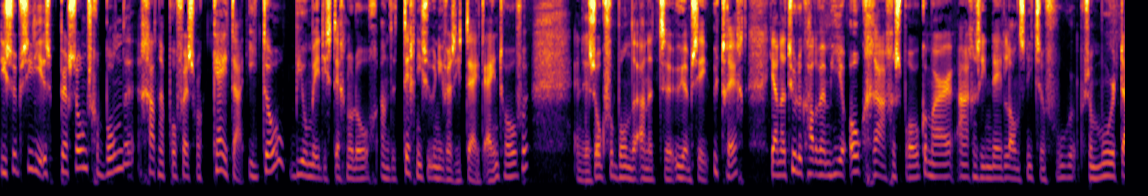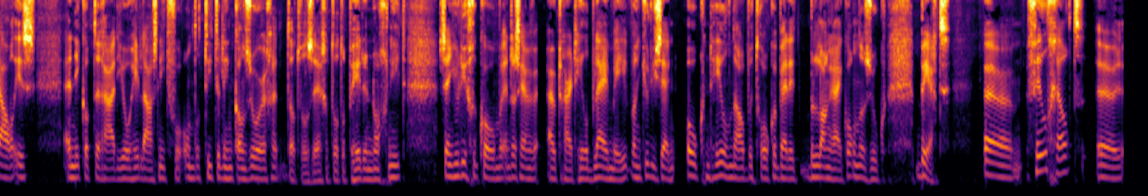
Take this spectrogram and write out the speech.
Die subsidie is persoonsgebonden, gaat naar professor Keita Ito... biomedisch technoloog aan de Technische Universiteit Eindhoven. En is ook verbonden aan het uh, UMC Utrecht. Ja, natuurlijk hadden we hem hier ook graag gesproken... maar aangezien Nederlands niet zijn, zijn moertaal is... en ik op de radio helaas niet voor ondertiteling kan zorgen, dat wil zeggen tot op heden nog niet, zijn jullie gekomen. En daar zijn we uiteraard heel blij mee, want jullie zijn ook heel nauw betrokken bij dit belangrijke onderzoek. Bert, uh, veel geld, uh,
